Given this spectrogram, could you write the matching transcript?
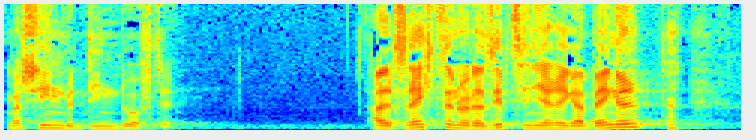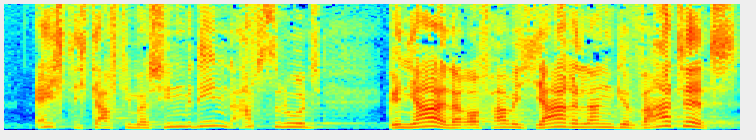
Maschinen bedienen durfte. Als 16- oder 17-jähriger Bengel, echt, ich darf die Maschinen bedienen? Absolut genial, darauf habe ich jahrelang gewartet.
